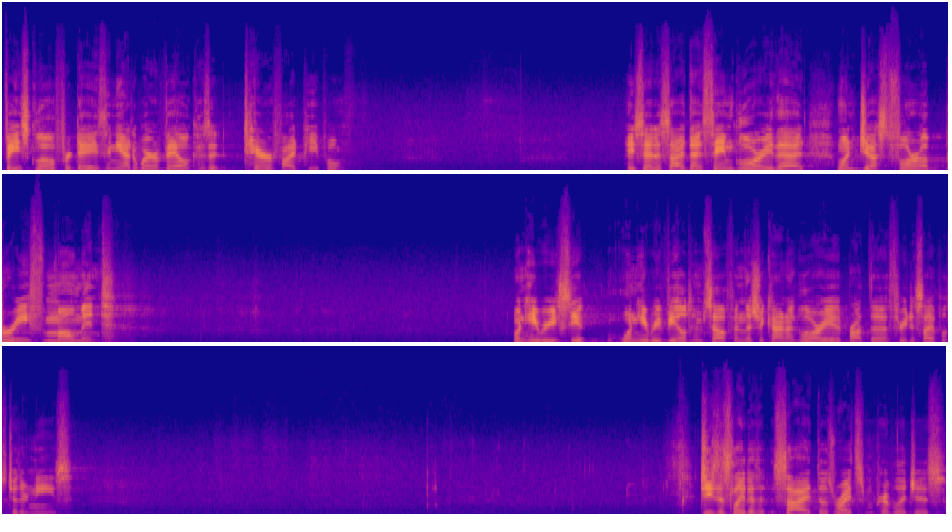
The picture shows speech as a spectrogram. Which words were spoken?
face glow for days and he had to wear a veil because it terrified people. He set aside that same glory that when just for a brief moment, when he, received, when he revealed himself in the Shekinah glory, it brought the three disciples to their knees. Jesus laid aside those rights and privileges.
